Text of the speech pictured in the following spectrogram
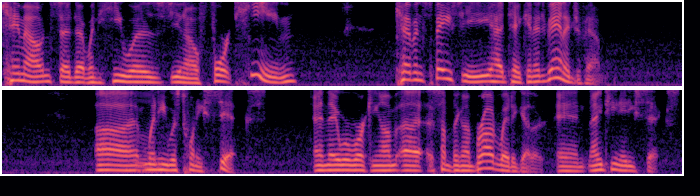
came out and said that when he was, you know, 14, Kevin Spacey had taken advantage of him uh, when he was 26. And they were working on uh, something on Broadway together in 1986.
